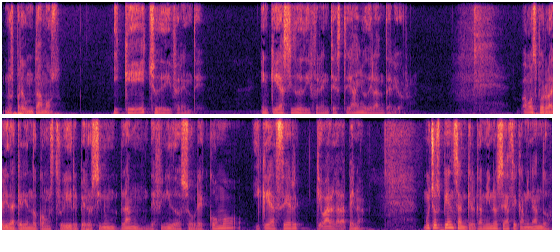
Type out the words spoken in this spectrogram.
nos preguntamos, ¿y qué he hecho de diferente? ¿En qué ha sido diferente este año del anterior? Vamos por la vida queriendo construir, pero sin un plan definido sobre cómo y qué hacer que valga la pena. Muchos piensan que el camino se hace caminando,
